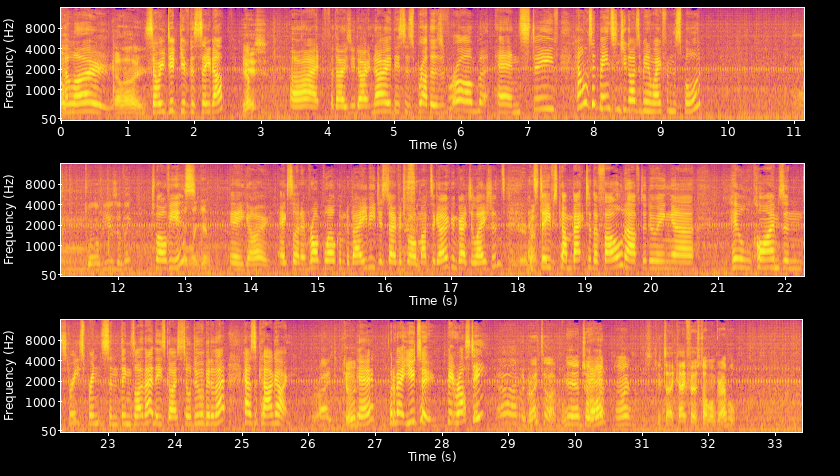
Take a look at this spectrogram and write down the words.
Hello. Hello. So we did give the seat up. Yep. Yes. All right, for those who don't know, this is brothers Rob and Steve. How long's it been since you guys have been away from the sport? 12 years, I think. 12 years? Probably, yeah. There you go. Excellent. And Rob welcomed a baby just over 12 months ago. Congratulations. you very and much. Steve's come back to the fold after doing uh, hill climbs and street sprints and things like that. These guys still do a bit of that. How's the car going? Great. Good. Yeah. What about you two? Bit rusty Oh, having a great time. Yeah, it's Yeah. all right. All right. It's- It's okay. First time on gravel.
